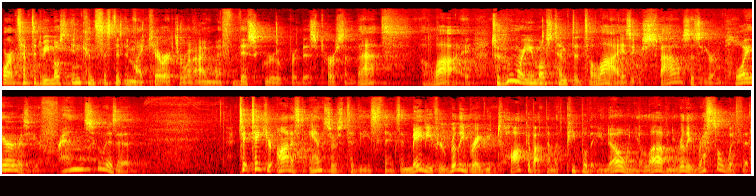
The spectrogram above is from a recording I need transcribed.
Or I'm tempted to be most inconsistent in my character when I'm with this group or this person. That's a lie. To whom are you most tempted to lie? Is it your spouse? Is it your employer? Is it your friends? Who is it? Take your honest answers to these things. And maybe if you're really brave, you talk about them with people that you know and you love and you really wrestle with it.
